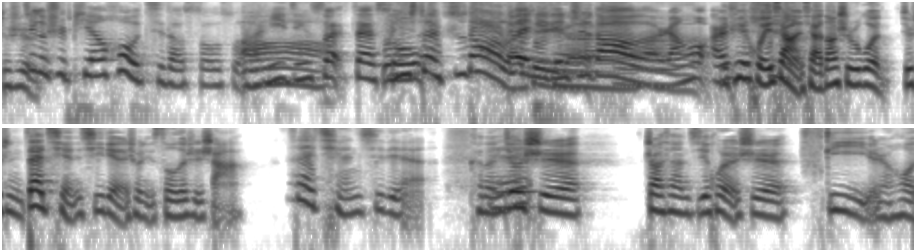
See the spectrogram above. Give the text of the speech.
就是这个是偏后期的搜索了，你已经算在搜，已经算知道了，对，你已经知道了。然后，而且可以回想一下，当时如果就是你在前期点的时候，你搜的是啥？在前期点，可能就是照相机或者是 ski，然后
